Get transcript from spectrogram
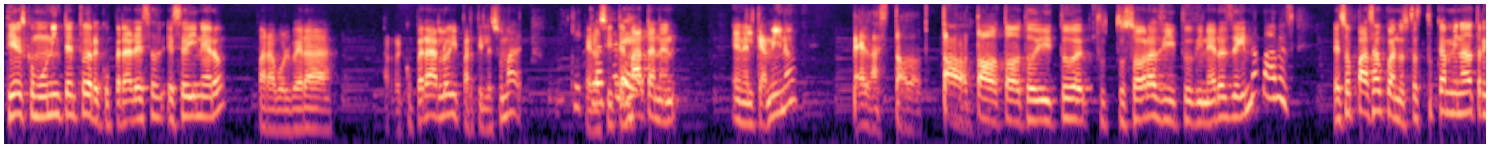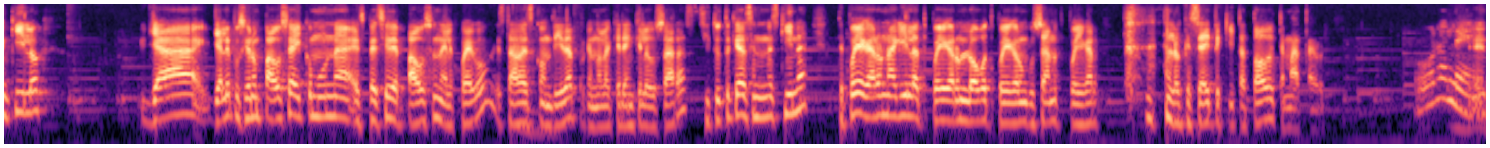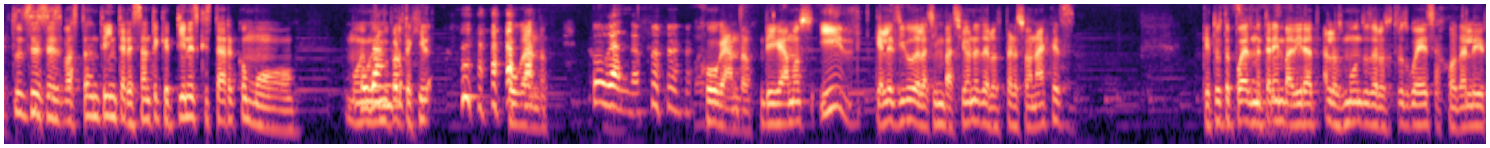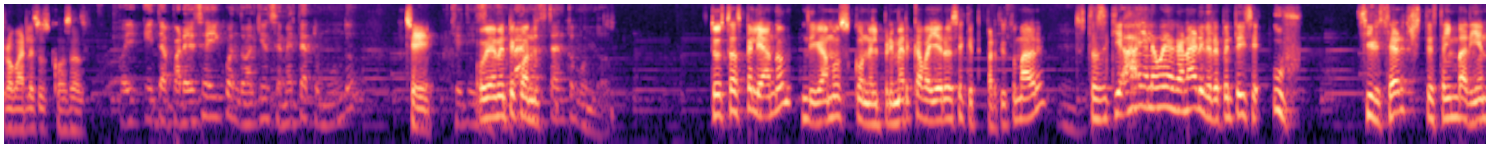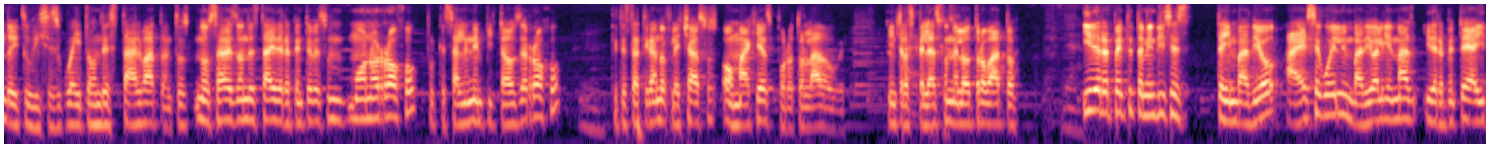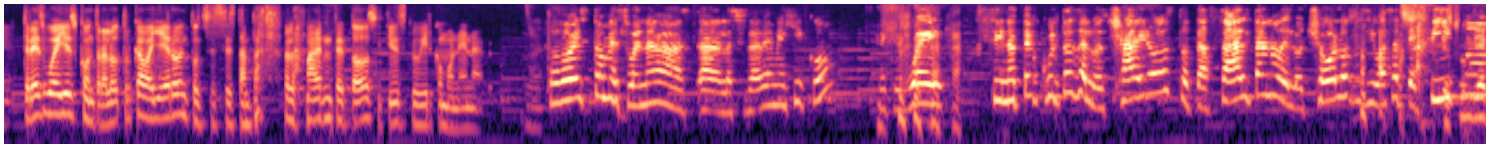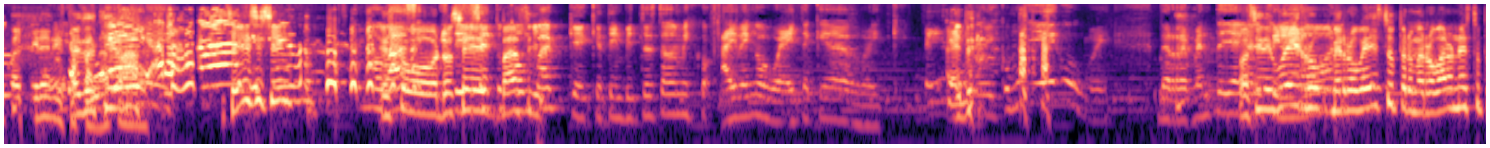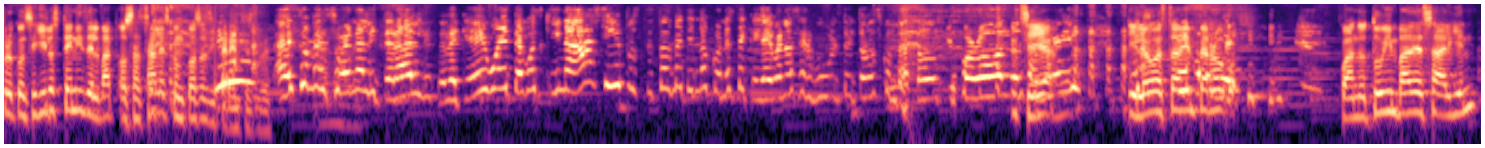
tienes como un intento de recuperar esa- ese dinero para volver a, a recuperarlo y partirle su madre. ¿Qué Pero si te de- matan en, en el camino, pelas todo, todo, todo, todo, todo, y tu- tus horas y tu dinero es de, no mames, eso pasa cuando estás tú caminando tranquilo. Ya, ya le pusieron pausa, hay como una especie de pausa en el juego, estaba escondida porque no la querían que la usaras. Si tú te quedas en una esquina, te puede llegar un águila, te puede llegar un lobo, te puede llegar un gusano, te puede llegar lo que sea y te quita todo y te mata. Órale. Entonces es bastante interesante que tienes que estar como muy, muy Jugando. protegido, jugando Jugando. jugando, digamos. Y qué les digo de las invasiones de los personajes. Que tú te puedes meter a invadir a, a los mundos de los otros güeyes, a joderle y robarle sus cosas. Oye, ¿y te aparece ahí cuando alguien se mete a tu mundo? Sí. Sí, te dice, Obviamente "Fulano cuando- está en tu mundo. Tú estás peleando, digamos, con el primer caballero ese que te partió tu madre. Tú estás aquí, ah, ya le voy a ganar. Y de repente dice, uff, Sir Search te está invadiendo. Y tú dices, güey, ¿dónde está el vato? Entonces no sabes dónde está. Y de repente ves un mono rojo, porque salen empitados de rojo, Mm, que te está tirando flechazos o magias por otro lado, güey. Mientras peleas con el otro vato. Y de repente también dices, te invadió, a ese güey lo invadió alguien más, y de repente hay tres güeyes contra el otro caballero, entonces se están partiendo la madre entre todos y tienes que huir como nena. güey. Todo esto me suena a, a la Ciudad de México. De que, güey, si no te ocultas de los chairos, te asaltan o de los cholos, o si vas a Es Tepito. un día cualquiera en esta es Sí, sí, sí. Como Es vas como, y no te sé, dice tu vas y- compa que, que te invitó a Estado de México. Ahí vengo, güey, ahí te quedas, güey. ¿Qué pedo, te- güey? ¿Cómo llego, güey? De repente llega O así de, güey, ro- me robé esto, pero me robaron esto, pero conseguí los tenis del vato. O sea, sales con cosas diferentes, güey. A eso me suena literal, de que, hey, güey, te hago esquina. Ah, sí, pues te estás metiendo con este que ya iban a hacer bulto y todos contra todos, y for all, o Sí, güey. Y luego está bien, perro, cuando tú invades a alguien,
